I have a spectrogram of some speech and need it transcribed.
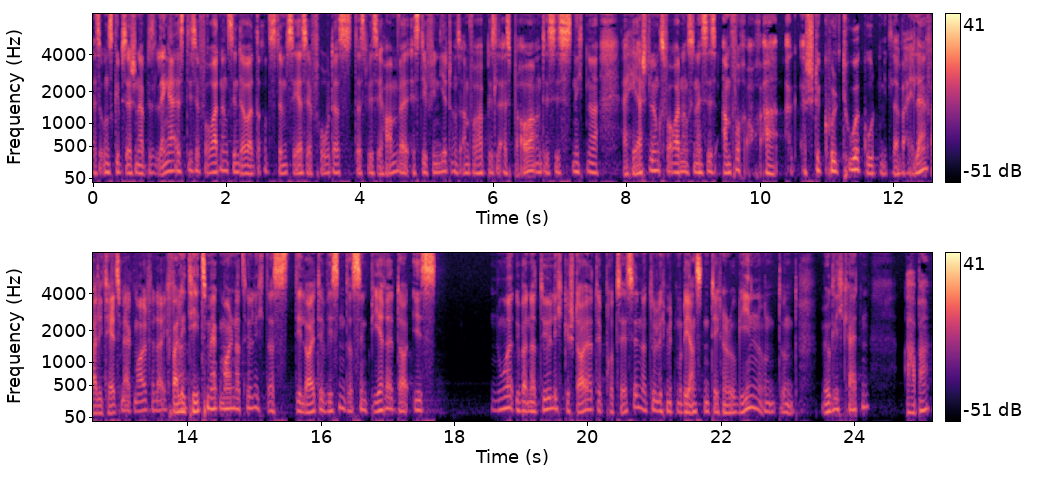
also uns gibt es ja schon ein bisschen länger als diese Verordnung, sind aber trotzdem sehr, sehr froh, dass, dass wir sie haben, weil es definiert uns einfach ein bisschen als Brauer und es ist nicht nur eine Herstellungsverordnung, sondern es ist einfach auch ein, ein Stück Kulturgut mittlerweile. Qualitätsmerkmal vielleicht? Qualitätsmerkmal ja? natürlich, dass die Leute wissen, das sind Biere, da ist nur über natürlich gesteuerte Prozesse, natürlich mit modernsten Technologien und, und Möglichkeiten, aber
